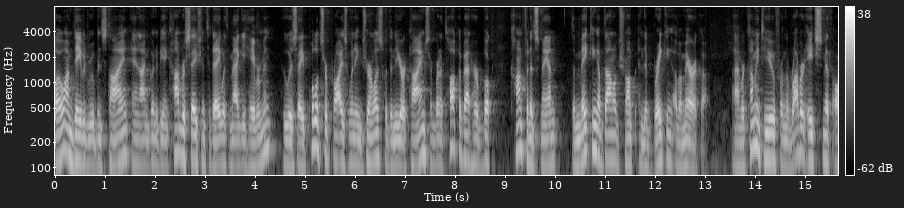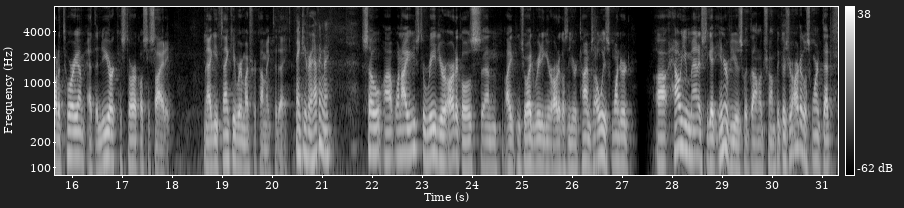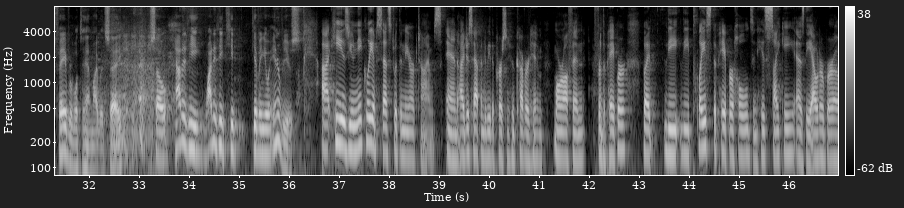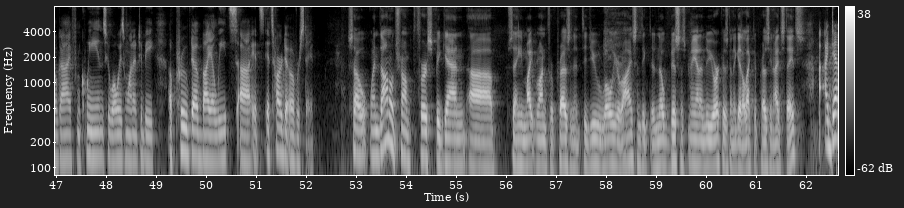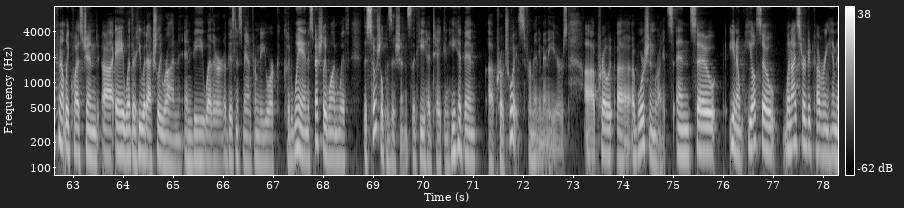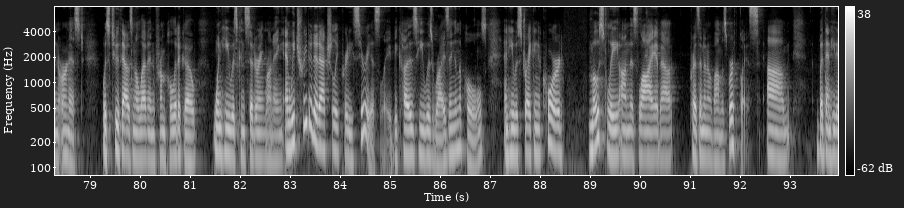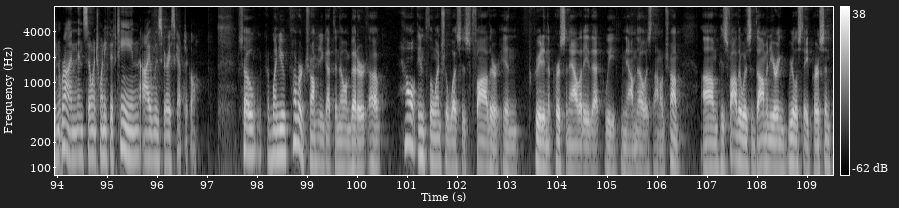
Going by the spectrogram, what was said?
Hello, I'm David Rubenstein, and I'm going to be in conversation today with Maggie Haberman, who is a Pulitzer Prize winning journalist with the New York Times. And we're going to talk about her book, Confidence Man The Making of Donald Trump and the Breaking of America. And we're coming to you from the Robert H. Smith Auditorium at the New York Historical Society. Maggie, thank you very much for coming today. Thank you for having me. So, uh, when I used to read your articles, and I enjoyed reading your articles in the New York Times, I always wondered uh, how you managed to get interviews with Donald Trump because your articles weren't that favorable to him, I would say. so, how did he? Why did he keep giving you interviews? Uh, he is uniquely obsessed with the New York Times, and I just happen to be the person who covered him more often for the paper. But the the place the paper holds in his psyche as the outer borough guy from Queens who always wanted to be approved of by elites, uh, it's it's hard to overstate. So when Donald Trump first began uh, saying he might run for president, did you roll your eyes and think that no businessman in New York is going to get elected president of the United States? I definitely questioned uh, A, whether he would actually run, and B, whether a businessman from New York could win, especially one with the social positions that he had taken. He had been uh, pro choice for many, many years, uh, pro uh, abortion rights. And so, you know, he also, when I started covering him in earnest, was 2011 from Politico when he was considering running. And we treated it actually pretty seriously because he was rising in the polls and he was striking a chord mostly on this lie about President Obama's birthplace. Um, but then he didn't run. And so in 2015, I was very skeptical. So when you covered Trump and you got to know him better, uh, how influential was his father in creating the personality that we now know as Donald Trump? Um, his father was a domineering real estate person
